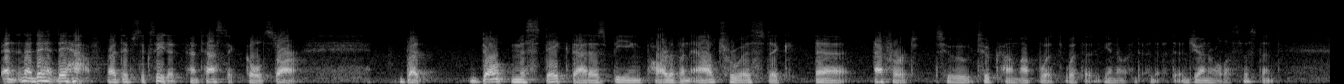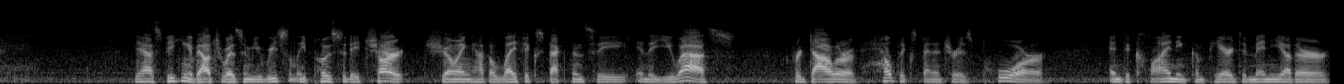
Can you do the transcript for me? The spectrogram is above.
And, and they, they have, right? They've succeeded. Fantastic, gold star. But don't mistake that as being part of an altruistic uh, effort to, to come up with, with a, you know, a, a general assistant. Yeah, speaking of altruism, you recently posted a chart showing how the life expectancy in the U.S per dollar of health expenditure is poor and declining compared to many other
